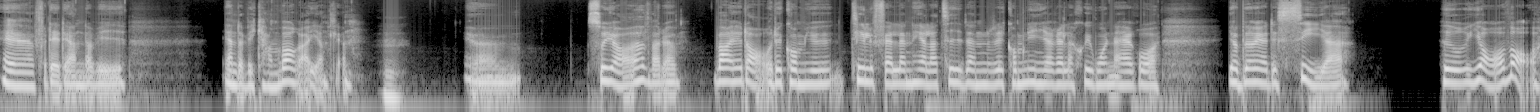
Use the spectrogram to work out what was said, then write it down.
Eh, för det är det enda vi, enda vi kan vara egentligen. Mm. Ehm, så jag övade varje dag och det kom ju tillfällen hela tiden. Det kom nya relationer och jag började se hur jag var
